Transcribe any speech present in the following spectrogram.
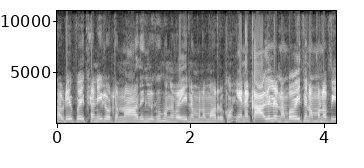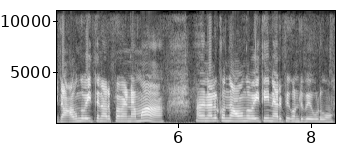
அப்படியே போய் தண்ணியில் விட்டோம்னா அதுங்களுக்கும் கொஞ்சம் வயிறு நம்பின மாதிரி இருக்கும். ஏன்னா காலையில் நம்ம வயிற்று நம்ம நப்பிட்டோம். அவங்க வயிற்று நிரப்ப வேண்டாமா? அதனால் கொஞ்சம் அவங்க வயிற்றையும் நிரப்பி கொண்டு போய் விடுவோம்.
